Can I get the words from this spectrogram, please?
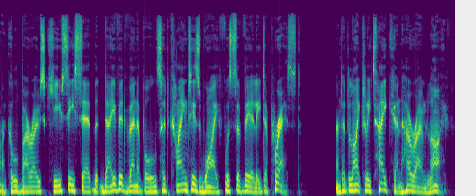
Michael Burrows QC said that David Venables had claimed his wife was severely depressed and had likely taken her own life,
